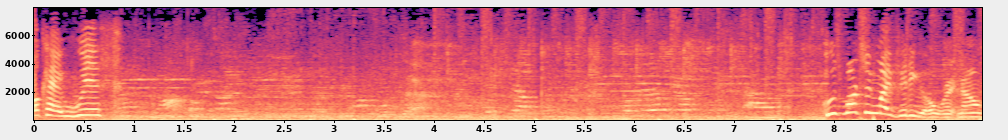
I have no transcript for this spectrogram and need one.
Okay, with Who's watching my video right now?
